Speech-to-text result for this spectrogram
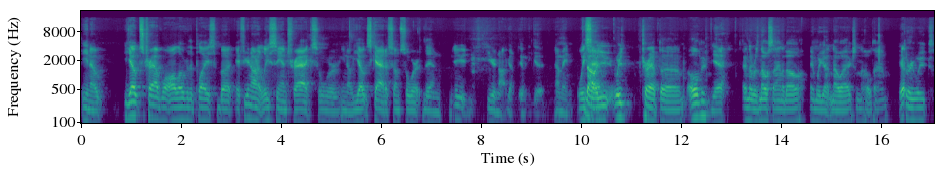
you know, yotes travel all over the place, but if you're not at least seeing tracks or you know yote scat of some sort, then you, you're not going to do any good. I mean, we no, you we trapped uh Olvie yeah, and there was no sign at all, and we got no action the whole time. Yep. Three weeks.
